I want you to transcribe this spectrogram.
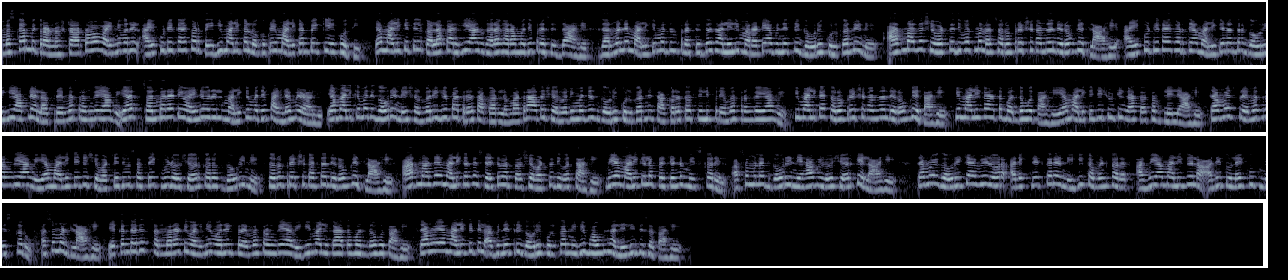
नमस्कार मित्रांनो स्टार प्रवाह वाहिनीवरील आई कुठे काय करते ही मालिका लोकप्रिय मालिकांपैकी एक होती. या मालिकेतील कलाकार ही आज घराघरामध्ये प्रसिद्ध आहेत. दरम्यान या मालिकेमधून प्रसिद्ध झालेली मराठी अभिनेत्री गौरी कुलकर्णीने आज माझा शेवटचा दिवस म्हणत सर्व प्रेक्षकांचा निरोप घेतला आहे. आई कुठे काय करते या मालिकेनंतर गौरी ही आपल्याला प्रेमस रंग यावे या सन मराठी वाहिनीवरील मालिकेमध्ये पाहायला मिळाली. या मालिकेमध्ये गौरीने शर्वरी हे पात्र साकारलं. मात्र आता शर्वरी म्हणजेच गौरी कुलकर्णी साकारत असलेली प्रेमस रंग यावे ही मालिका सर्व प्रेक्षकांचा निरोप घेत आहे. ही मालिका आता बंद होत आहे. या मालिकेचे शूटिंग आता संपलेले आहे. त्यामुळेच प्रेमस रंग यावे. या मालिकेचे शेवटच्या दिवसाचा एक व्हिडिओ शेअर करत गौरीने सर्व प्रेक्षकांचा निरोप घेतला आहे. आज माझा या मालिकेचा सेटवरचा शेवटचा दिवस आहे. मी या मालिकेला प्रचंड मिस करेल असं म्हणत गौरीने हा व्हिडिओ शेअर केला आहे. त्यामुळे गौरीच्या व्हिडिओवर अनेक नेटकऱ्यांनी ही कमेंट करत आम्ही या मालिकेला आणि तुलाही खूप मिस करू असं म्हटलं आहे. एकंदरीत सन मराठी वाहिनीवरील प्रेमस रंग यावे ही मालिका आता बंद होत आहे. त्यामुळे या मालिकेतील अभिनेत्री गौरी कुलकर्णी ही भाऊक झालेली दिसत आहे.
